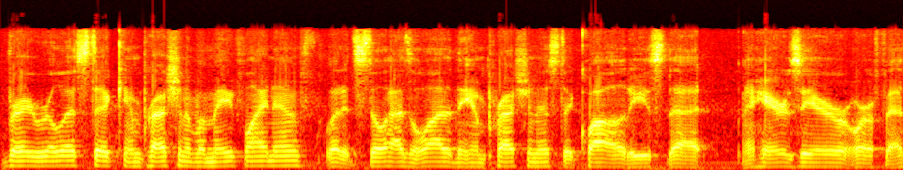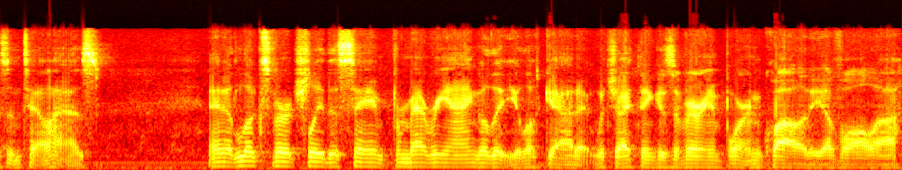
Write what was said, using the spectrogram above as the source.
very realistic impression of a mayfly nymph, but it still has a lot of the impressionistic qualities that a hare's ear or a pheasant tail has. And it looks virtually the same from every angle that you look at it, which I think is a very important quality of all uh,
